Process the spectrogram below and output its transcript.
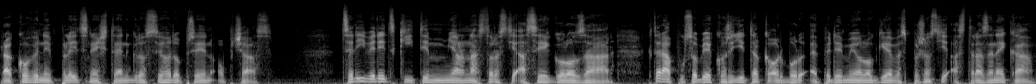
rakoviny plic než ten, kdo si ho dopřeje jen občas. Celý vědecký tým měl na starosti asi Golozár, která působí jako ředitelka odboru epidemiologie ve společnosti AstraZeneca.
